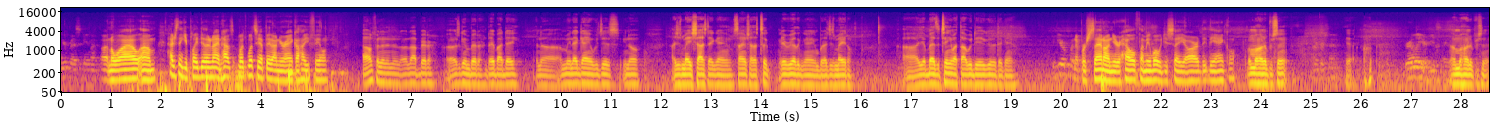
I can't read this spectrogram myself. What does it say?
Your best game I thought in a while. Um, how do you think you played the other night? How's what, what's the update on your ankle? How you feeling? I'm feeling a lot better. Uh, it's getting better day by day. And uh, I mean, that game was just, you know, I just made shots that game. Same shots I took every other game, but I just made them. Uh, yeah, but as a team, I thought we did good that game. If you were putting a percent on your health, I mean, what would you say you are, the, the ankle? I'm 100%. 100%? Yeah, Really? Or you say I'm 100%.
